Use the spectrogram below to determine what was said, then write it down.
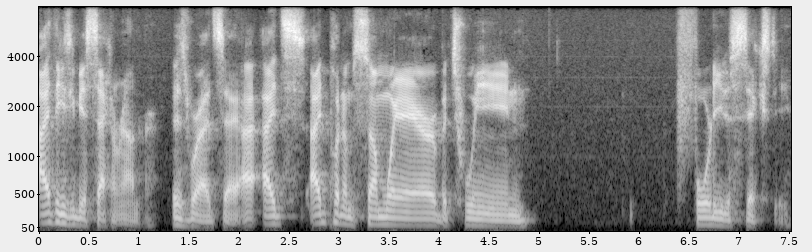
I think he's gonna be a second rounder. Is where I'd say I, I'd I'd put him somewhere between forty to sixty,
